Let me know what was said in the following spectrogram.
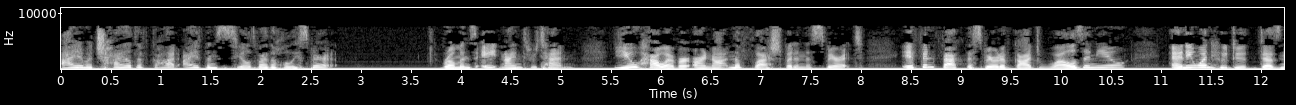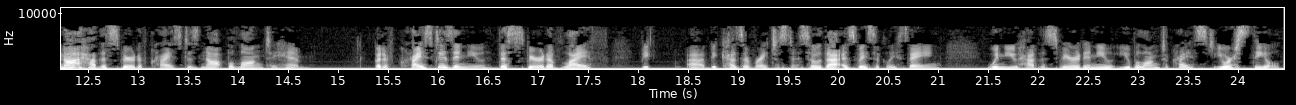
I am a child of God. I have been sealed by the Holy Spirit. Romans 8, 9 through 10. You, however, are not in the flesh, but in the Spirit. If in fact the Spirit of God dwells in you, anyone who do, does not have the Spirit of Christ does not belong to him. But if Christ is in you, the Spirit of life be, uh, because of righteousness. So that is basically saying when you have the Spirit in you, you belong to Christ. You are sealed.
